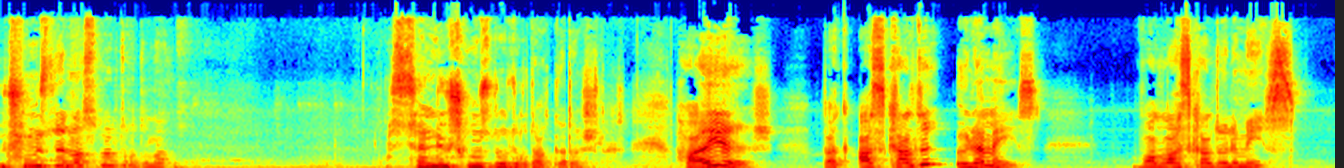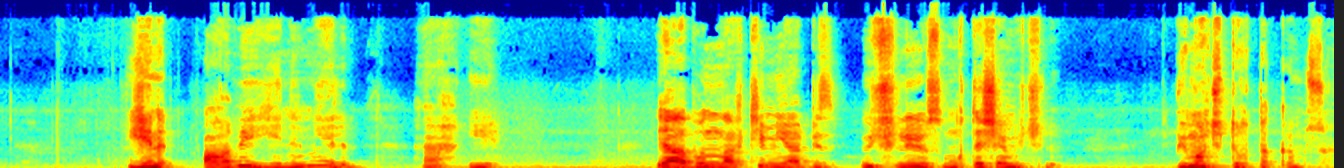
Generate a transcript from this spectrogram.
Üçümüz de nasıl öldürdü lan? Sen de üçümüz de öldürdü arkadaşlar. Hayır. Bak az kaldı ölemeyiz. Vallahi az kaldı ölemeyiz. Yeni abi yenilmeyelim. Heh iyi. Ya bunlar kim ya? Biz üçlüyüz. Muhteşem üçlü. Bir maç 4 dakika mı sürdü?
